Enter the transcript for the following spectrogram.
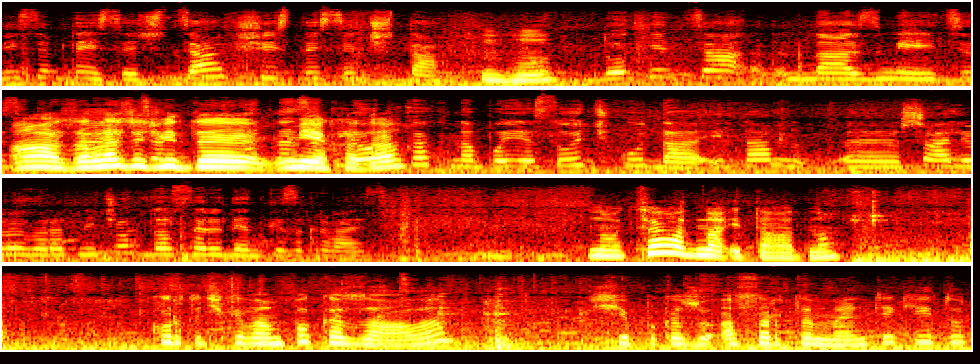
8 тисяч ця, 6 тисяч та. Угу. До кінця на змійці А, залежить від е, Тут на да? закльопках, на поясочку, да, і там е, шалівий воротничок до серединки закривається. Ну, ця одна і та одна. Курточки вам показала. Ще покажу асортимент, який тут.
